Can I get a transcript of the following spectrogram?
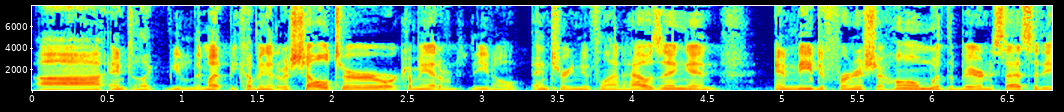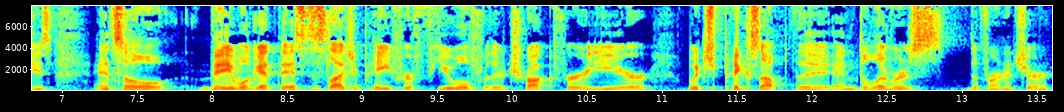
uh, and to like you know they might be coming out of a shelter or coming out of you know entering Newfoundland housing and and need to furnish a home with the bare necessities. And so they will get this. This will actually pay for fuel for their truck for a year, which picks up the and delivers the furniture.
